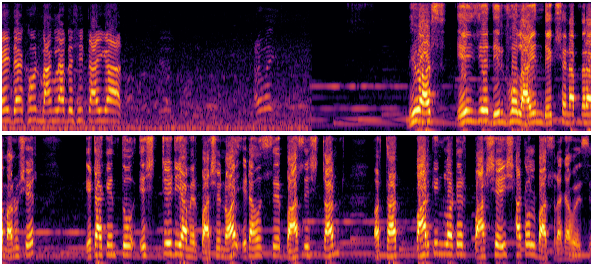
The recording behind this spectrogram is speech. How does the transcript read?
এই দেখুন বাংলাদেশি টাইগার। ভিউয়ার্স এই যে দীর্ঘ লাইন দেখছেন আপনারা মানুষের এটা কিন্তু স্টেডিয়ামের পাশে নয়, এটা হচ্ছে বাস স্ট্যান্ড, অর্থাৎ পার্কিং লটের পাশেই শাটল বাস রাখা হয়েছে।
